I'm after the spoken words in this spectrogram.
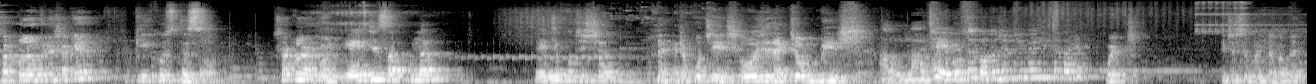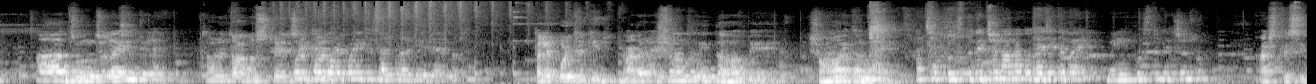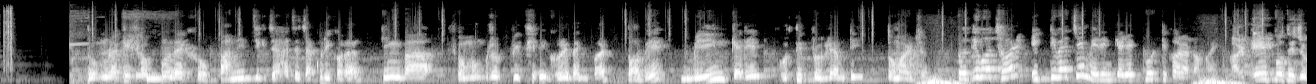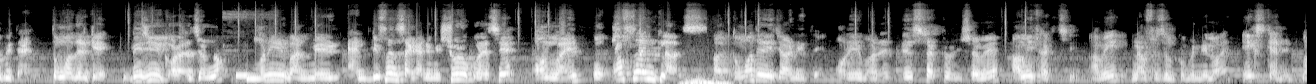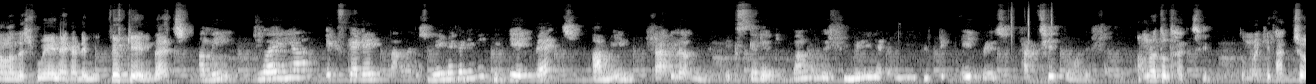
Circular Shakil? কি খুঁজতেছ? Circular কই এই যে সার্কুলার এই যে পঁচিশ সাল। এটা পঁচিশ ওই যে দেখ চব্বিশ। আল্লাহ। আচ্ছা এবছর কতজন ফিমেল নিতে পারে? ওয়েট এইচএসসি পরীক্ষা কবে জুন জুলাই। June July. তাহলে তো আগস্টে পরীক্ষার circular- পরে তো সার্কুলার দিয়ে দেওয়ার কথা। তাহলে পরীক্ষা কি? প্রিপারেশন তো নিতে হবে। সময় তো নাই। আচ্ছা প্রস্তুতির জন্য আমরা কোথায় যেতে পারি? মেরিন প্রস্তুতির জন্য? আসতেছি। তোমরা কি স্বপ্ন দেখো বাণিজ্যিক জাহাজে চাকরি করার? কিংবা সমগ্র পৃথিবী ঘুরে দেখবার তবে মেরিন ক্যাডেট ভর্তি প্রোগ্রামটি তোমার জন্য। প্রতি বছর একটি ব্যাচে মেরিন ক্যাডেট ভর্তি করানো হয়। আর এই প্রতিযোগিতায় তোমাদেরকে বিজয়ী করার জন্য Anirban marine and defence academy শুরু করেছে অনলাইন ও অফলাইন ক্লাস আর তোমাদের এই জার্নিতে অনির্বাণের ইনস্ট্রাক্টর হিসেবে আমি থাকছি। আমি Nafizul Kabir Niloy ex cadet Bangladesh marine academy fifty eight batch আমি Juairia ex cadet Bangladesh marine academy fifty eight batch আমি Shakil Ahmed ex cadet Bangladesh Bangladesh marine academy fifty eight batch থাকছে তোমাদের সাথে। আমরা তো থাকছি। তোমরা কি থাকছো?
